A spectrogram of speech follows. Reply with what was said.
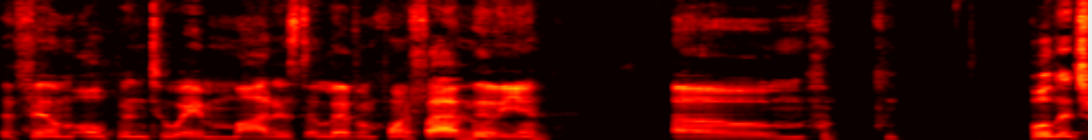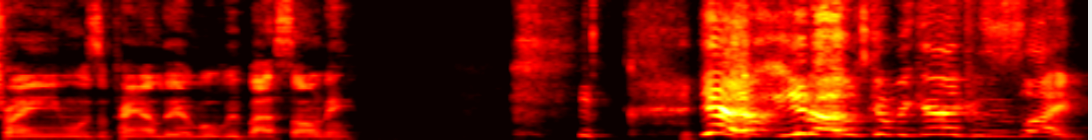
the film opened to a modest 11.5 million. Um, Bullet Train was apparently a movie by Sony. yeah, you know, it was gonna be good because it's like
